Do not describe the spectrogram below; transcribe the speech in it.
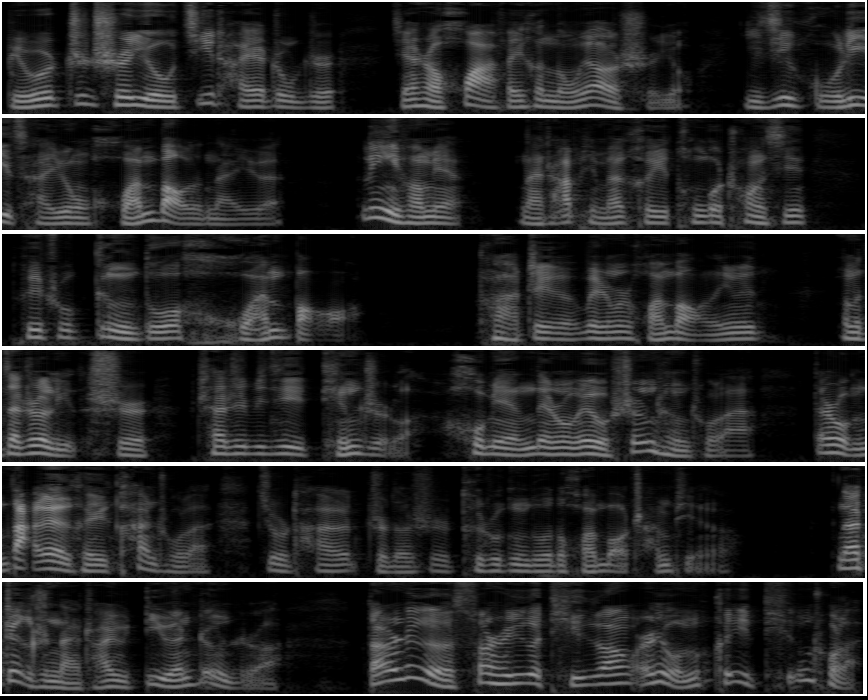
比如支持有机茶叶种植，减少化肥和农药的使用，以及鼓励采用环保的奶源。另一方面，奶茶品牌可以通过创新推出更多环保。啊，这个为什么是环保呢？因为那么在这里是 ChatGPT 停止了，后面内容没有生成出来，但是我们大概可以看出来，就是它指的是推出更多的环保产品啊。那这个是奶茶与地缘政治啊，当然这个算是一个提纲，而且我们可以听出来，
